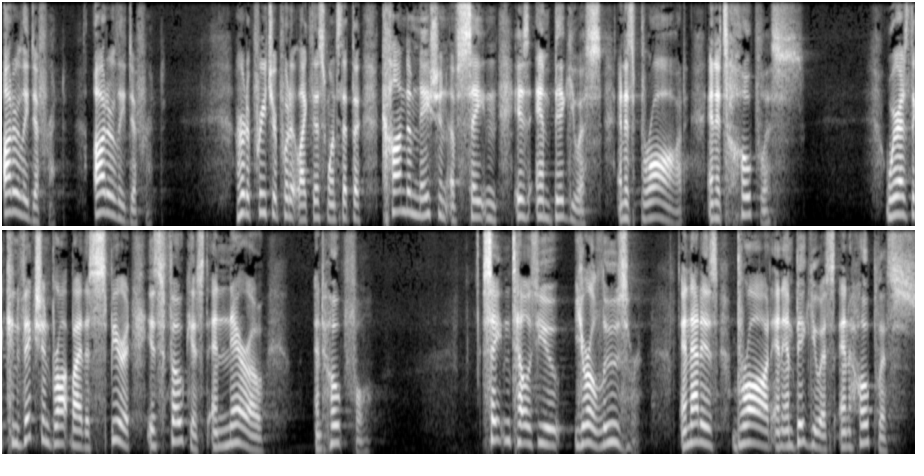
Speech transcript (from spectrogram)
utterly different. Utterly different. I heard a preacher put it like this once that the condemnation of Satan is ambiguous and it's broad and it's hopeless. Whereas the conviction brought by the Spirit is focused and narrow and hopeful. Satan tells you you're a loser And that is broad and ambiguous and hopeless.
